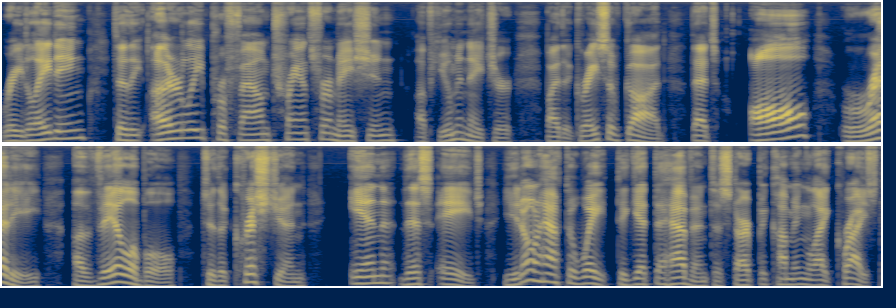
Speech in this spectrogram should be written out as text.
relating to the utterly profound transformation of human nature by the grace of God that's already available to the Christian in this age. You don't have to wait to get to heaven to start becoming like Christ.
